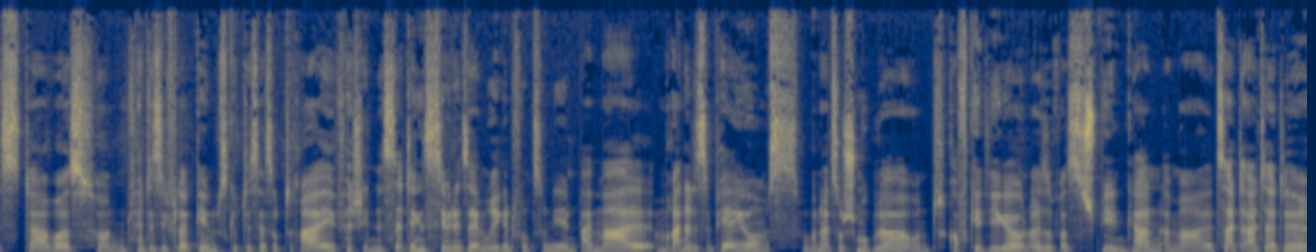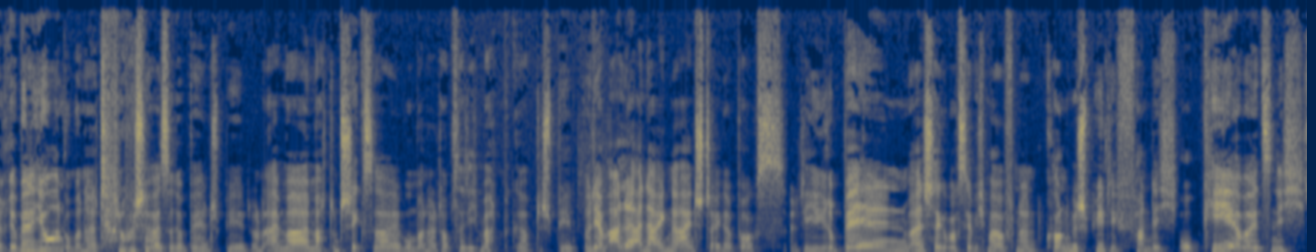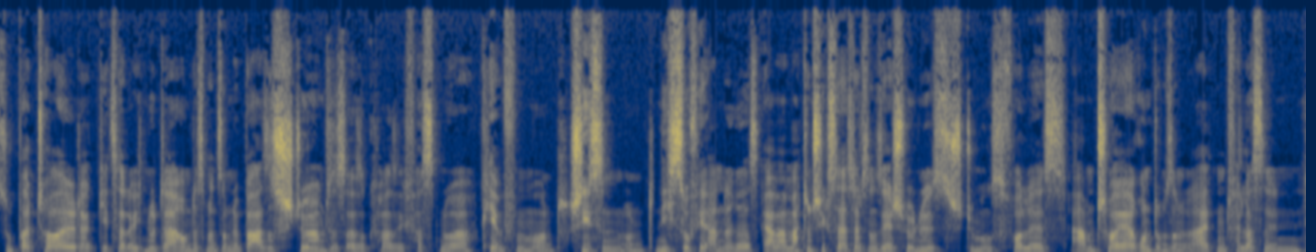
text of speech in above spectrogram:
Star Wars von Fantasy Flight Games gibt es ja so drei verschiedene Settings, die mit denselben Regeln funktionieren. Einmal am Rande des Imperiums, wo man halt so Schmuggler und Kopfgeldjäger und all sowas spielen kann. Einmal Zeitalter der Rebellion, wo man halt logischerweise Rebellen spielt. Und einmal Macht und Schicksal Schicksal, wo man halt hauptsächlich Machtbegabte spielt. Und die haben alle eine eigene Einsteigerbox. Die Rebellen-Einsteigerbox, die habe ich mal auf einer Con gespielt, die fand ich okay, aber jetzt nicht super toll. Da geht's halt eigentlich nur darum, dass man so eine Basis stürmt. Das ist also quasi fast nur Kämpfen und Schießen und nicht so viel anderes. Aber Macht und Schicksal ist halt so ein sehr schönes, stimmungsvolles Abenteuer rund um so einen alten, verlassenen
